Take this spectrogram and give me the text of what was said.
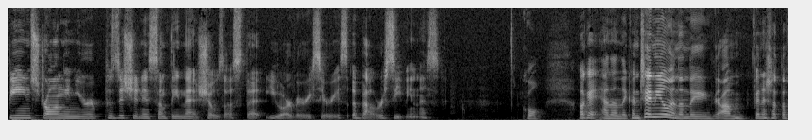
being strong in your position is something that shows us that you are very serious about receiving this. Cool. Okay, and then they continue, and then they um, finish at the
